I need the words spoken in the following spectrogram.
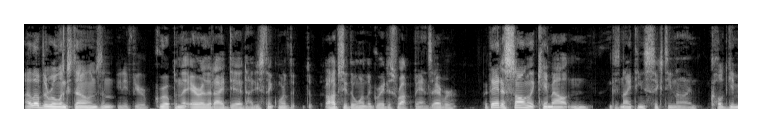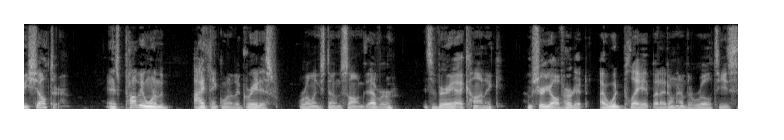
I love the Rolling Stones, and if you grew up in the era that I did, I just think one of the obviously they're one of the greatest rock bands ever. But they had a song that came out in 1969 called Gimme Shelter. And it's probably one of the, I think, one of the greatest Rolling Stone songs ever. It's very iconic. I'm sure y'all have heard it. I would play it, but I don't have the royalties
